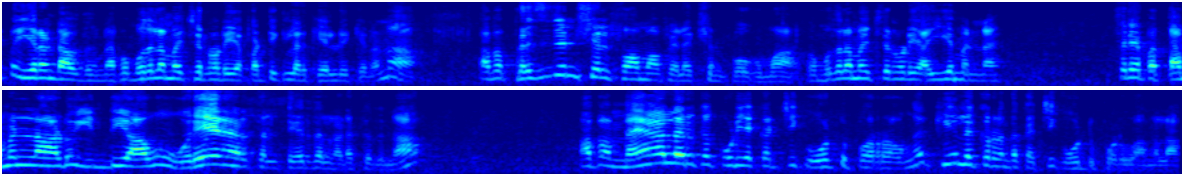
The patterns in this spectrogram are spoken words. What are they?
இப்ப இரண்டாவது அப்ப முதலமைச்சருடைய பர்டிகுலர் கேள்வி என்னன்னா அப்போ பிரசிடென்ஷியல் ஃபார்ம் ஆஃப் எலெக்ஷன் போகுமா? அப்ப முதலமைச்சருடைய ஐயம் என்ன? சரி இப்போ தமிழ்நாடு இந்தியாவும் ஒரே நேரத்தில் தேர்தல் நடக்குதுன்னா அப்ப மேல இருக்கக்கூடிய கட்சிக்கு ஓட்டு போடுறவங்க கீழே இருக்கிற அந்த கட்சிக்கு ஓட்டு போடுவாங்களா?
